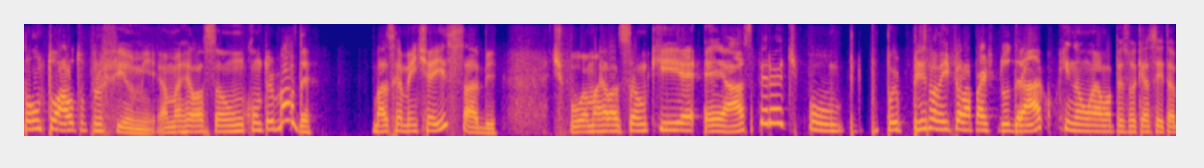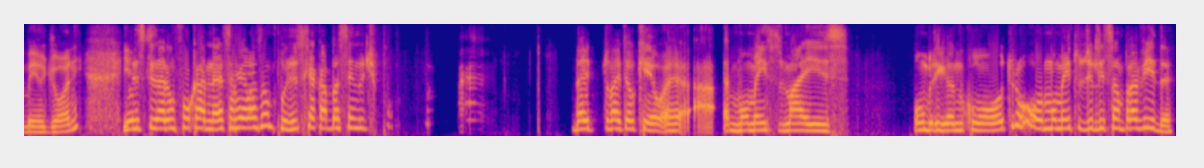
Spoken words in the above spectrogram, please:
ponto alto pro filme. É uma relação conturbada. Basicamente é isso, sabe? Tipo, é uma relação que é, é áspera, tipo, por- principalmente pela parte do Draco, que não é uma pessoa que aceita bem o Johnny. E eles quiseram focar nessa relação, por isso que acaba sendo, tipo. Daí tu vai ter o quê? É, Momentos mais um brigando com o outro ou momento de lição pra vida?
